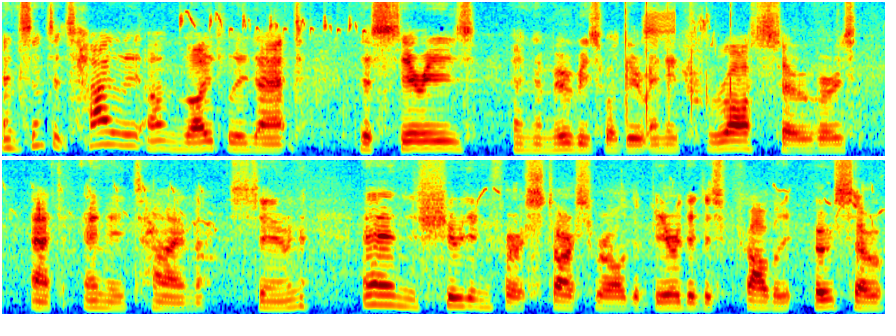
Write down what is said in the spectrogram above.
And since it's highly unlikely that the series and the movies will do any crossovers at any time soon, and shooting for Star Swirl the Bearded is probably oh also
